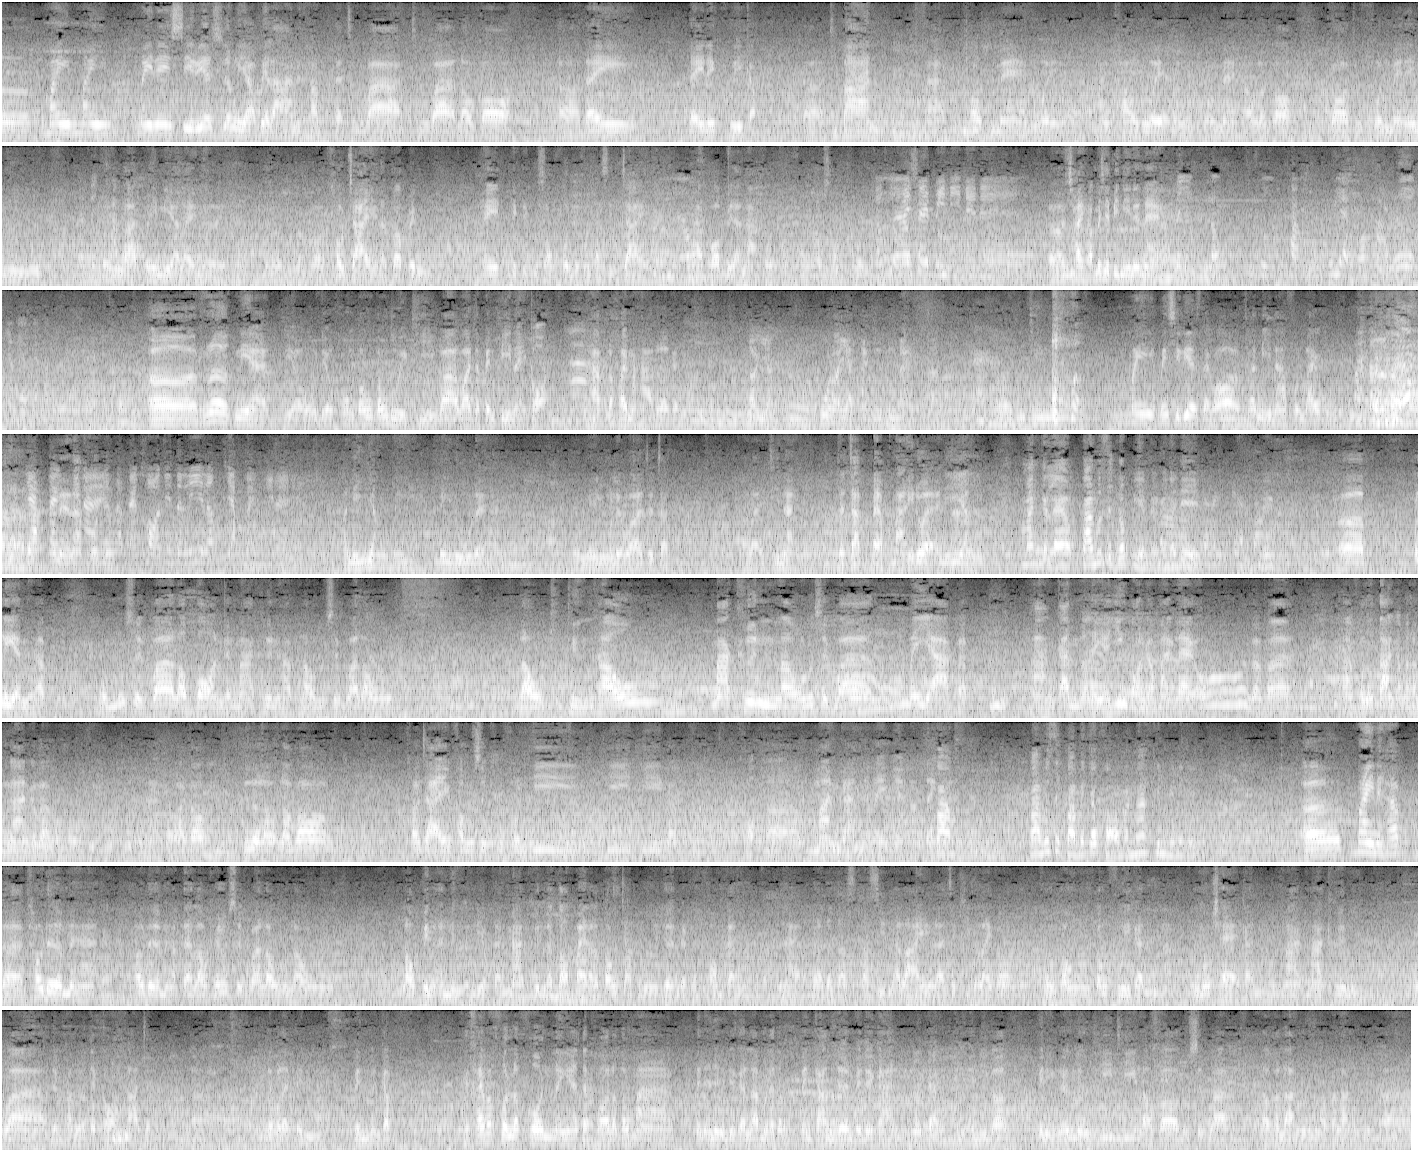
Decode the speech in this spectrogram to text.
อไม่ไม่ไม่ได้ซีเรียสเรื่องระยะเวลานะครับ แต่ถือว่าถือว่าเราก็เอ่อได้ได้ได้คุยกับเอ่อ ที่บ้านอ่าคุณพ่อคุณแม่ด้วยเอ่อทางเขาด้วยอะไรอย่างเงี้ยพ่อแม่เขาแล้วก็ก็ทุกคนไม่ได้มีเอ่อเร่งรัดไม่มีอะไรเลยนะแล้วแล้วก็เข้าใจแล้วก็เป็นให้เด็กๆทั้งสองคนเป็นคนตัดสินใจนะครับเพราะว่าเป็นอนาคตของของเราสองคนก็คือไม่ใช่ปีนี้แน่เอ่อใช่ครับไม่ใช่ปีนี้แน่ๆครับๆแล้วคือทางผู้ใหญ่เขาหาเลิกยังไงไหมคะ เออเลิกษ์เนี่ยเดี๋ยวเดี๋ยวคงต้องต้องดูอีกทีว่าว่าจะเป็นปีไหนก่อนนะครับแล้วค่อยมาหาเลิกษ์กันอีกทีหนึงเราอยากเออคู่เราอยากแต่งฤดูไหนครับ เออจริงๆ ไม่ไม่ซีเรียสแต่ก็ถ้าหนีหน้าฝนได้ก็คงจะดีอยากแต่งในที่อไหนนาคตอะนะคะแต่ขอที่อิตาลีแล้วอยากแต่งที่ไหนอันนี้ยังไม่ไม่รู้เลยครับยังไม่รู้เลยว่าจะจัดอะไรที่ไหน จะจัดแบบไหนด้วย อันนี้ยังมั่นกันแล้ว ความรู้สึกเราเปลี่ยนไปไหมนะเดชเอ่อเปลี่ยนครับ ผมรู้สึกว่าเราบอลกันมากขึ้นครับ เรารู้สึกว่าเรา เราคิดถึงเขามากขึ้น เรารู้สึกว่าไม่อยากแบบห่างกันอะไรเงี้ยยิ่งตอนกลับมาแรกๆโอ้ยแบบว่าต่างคนต้องต่างกลับมาทำงานก็แบบโอ้โหนะฮะแต่ว่าก็คือเราเราก็เข้าใจความรู้สึกของคนที่ที่ที่แบบขอเอ่อมั่นกันอะไรเงี้ยครับแต่งความงานกัน ความรู้สึกความเป็นเจ้าของมันมากขึ้นไหมนะเดช เออไม่นะครับเอ่อเท่าเดิมนะฮะอืมเท่าเดิมนะครับแต่เราแค่รู้สึกว่าเราเราเราเป็นอันหนึ่งอันเดียวกันมากขึ้น แล้วต่อไปเราก็ต้องจับมือเดินไปพร้อมๆกันนะฮะเวลาจะตัดสินอะไรเวลาจะคิดอะไรก็คงต้องต้องคุยกันคงต้องแชร์กันมากมากขึ้น เพราะว่าด้วยความที่ว่าแต่ก่อนอาจจะเอ่อเรียกว่าอะไรเป็นเป็นเหมือนกับคล้ายๆว่าคนละคนอะไรเงี้ยแต่พอเราต้องมาเป็นอันหนึ่งเดียวกันแล้วมันก็ต้องเป็นการเดินไปด้วยกัน ด้วยกัน อันนี้อันนี้ก็เป็นอีกเรื่องหนึ่งที่ที่เราก็รู้สึกว่าเรากำลังเรากำลังเอ่อ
